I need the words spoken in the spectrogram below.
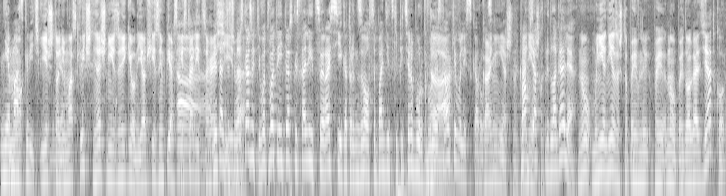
Не но- москвич. И что, говорят. не москвич, не значит не из региона. Я вообще из имперской А, столицы Виталий России. Ильич, да. расскажите, вот в этой имперской столице России, которая назывался Бандитский Петербург, вы Да. сталкивались с коррупцией? Конечно, Вам конечно. взятку предлагали? Ну, мне не за что привле- при- ну, предлагать взятку.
